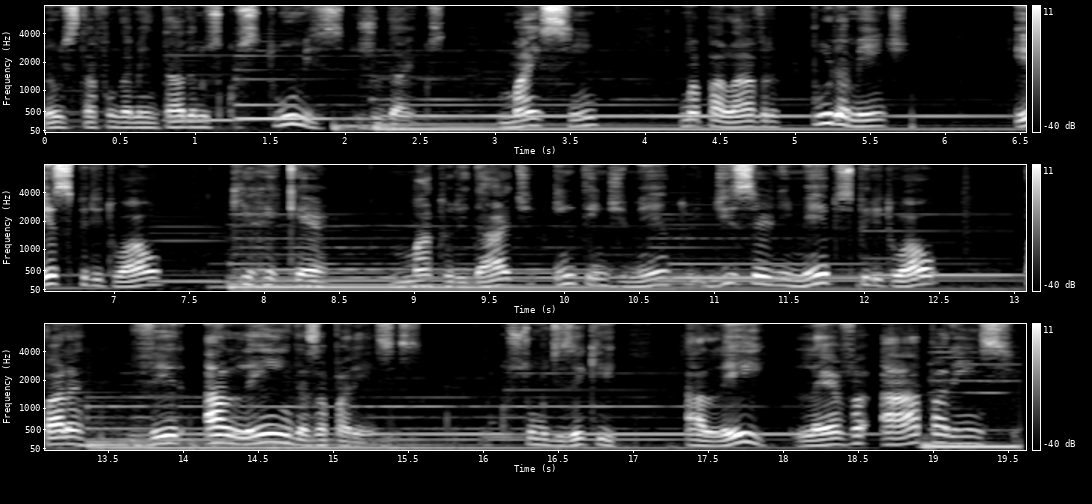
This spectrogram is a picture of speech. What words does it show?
não está fundamentada nos costumes judaicos, mas sim uma palavra puramente espiritual que requer maturidade, entendimento e discernimento espiritual para ver além das aparências. Eu costumo dizer que a lei leva à aparência,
